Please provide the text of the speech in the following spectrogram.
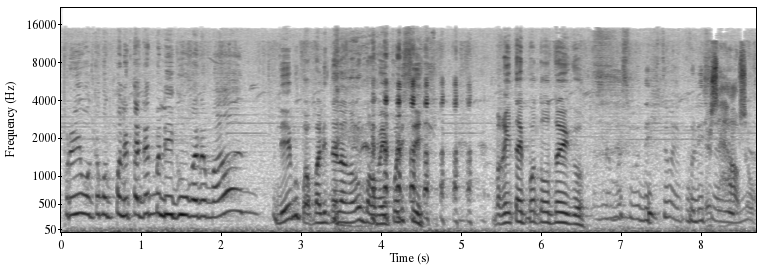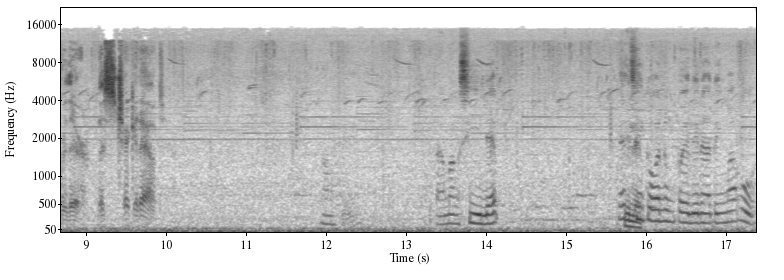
Pre, huwag ka magpalit agad. Maligo ka naman. Hindi, magpapalit na lang ako. Baka may polis eh. Makita yung pototoy ko. Labas mo dito. May polis There's a na house rin. over there. Let's check it out. Okay. Tamang silip. Let's see Silip. kung anong pwede nating makuha.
